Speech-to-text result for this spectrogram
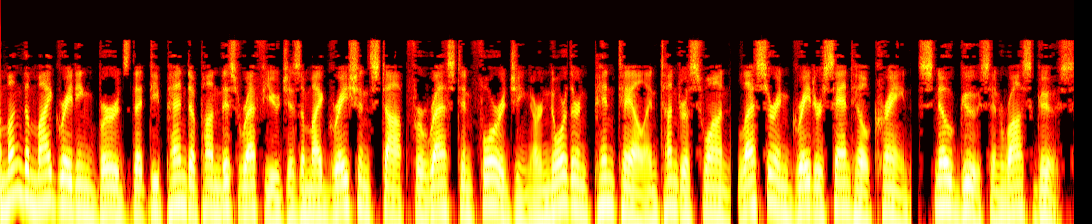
Among the migrating birds that depend upon this refuge as a migration stop for rest and foraging are northern pintail and tundra swan, lesser and greater sandhill crane, snow goose and Ross goose.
